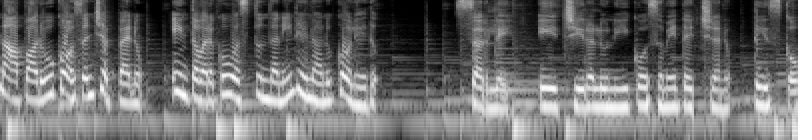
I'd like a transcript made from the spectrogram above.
నా పరువు కోసం చెప్పాను. ఇంతవరకు వస్తుందని నేను అనుకోలేదు. సర్లే ఈ చీరలు నీకోసమే తెచ్చాను. తీసుకో.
